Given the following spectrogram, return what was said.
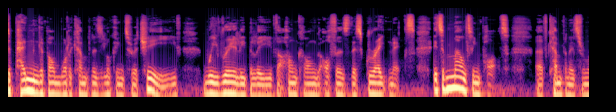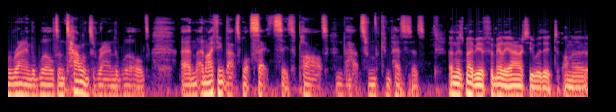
depending upon what a company is looking to achieve, we really believe that Hong Kong offers this great mix. It's a melting pot of companies from around the world and talent around the world. Um, and I think that's what sets it apart, mm. perhaps, from the competitors. And there's maybe a familiarity with it on a,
